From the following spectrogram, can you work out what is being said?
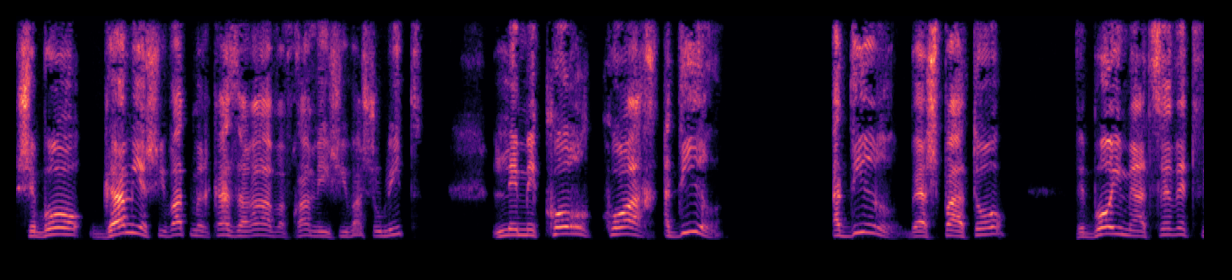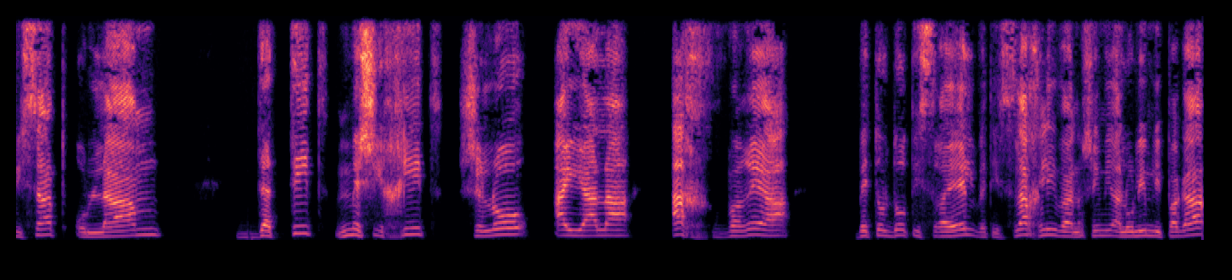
שבו גם ישיבת מרכז הרב הפכה מישיבה שולית למקור כוח אדיר, אדיר בהשפעתו, ובו היא מעצבת תפיסת עולם דתית משיחית שלא היה לה אח ורע בתולדות ישראל, ותסלח לי, ואנשים עלולים להיפגע,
